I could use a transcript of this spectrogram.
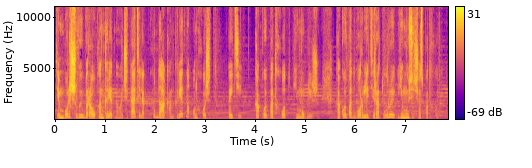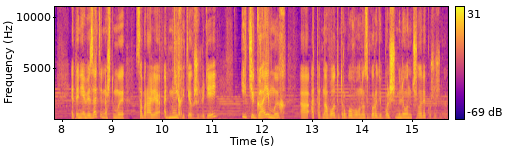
тем больше выбора у конкретного читателя, куда конкретно он хочет пойти, какой подход ему ближе, какой подбор литературы ему сейчас подходит. Это не обязательно, что мы собрали одних и тех же людей и тягаем их э, от одного до другого. У нас в городе больше миллиона человек уже живет.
